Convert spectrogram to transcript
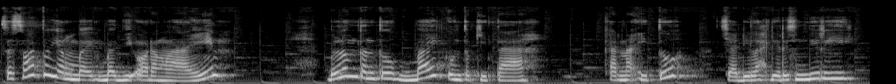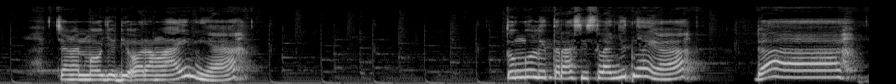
sesuatu yang baik bagi orang lain belum tentu baik untuk kita. Karena itu, jadilah diri sendiri. Jangan mau jadi orang lain ya. Tunggu literasi selanjutnya ya. Dah.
